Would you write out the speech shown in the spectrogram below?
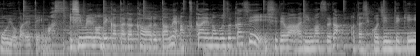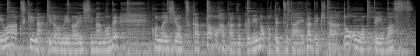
こう呼ばれています。石目の出方が変わるため扱いの難しい石ではありますが私個人的には好きな色味の石なのでこの石を使ったお墓作りのお手伝いができたらと思っています。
